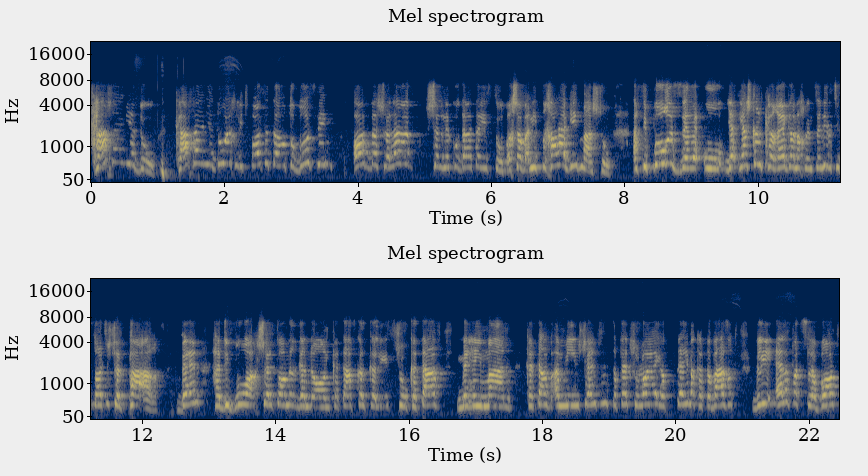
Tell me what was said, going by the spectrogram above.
ככה הם ידעו, ככה הם ידעו איך לתפוס את האוטובוסים עוד בשלב של נקודת האיסוף. עכשיו, אני צריכה להגיד משהו. הסיפור הזה הוא, יש כאן כרגע, אנחנו נמצאים בסיטואציה של פער. בין הדיווח של תומר גנון, כתב כלכליסט, שהוא כתב מהימן, כתב אמין, שאין שום ספק שהוא לא היה יוצא עם הכתבה הזאת בלי אלף הצלבות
